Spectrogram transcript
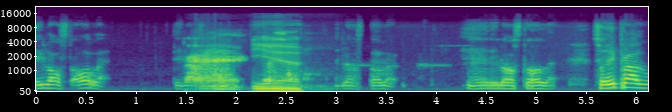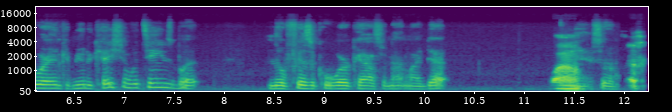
they lost all that. They lost, all that. Yeah. They lost all that. Yeah, they lost all that. So they probably were in communication with teams, but no physical workouts or nothing like that. Wow. Yeah, so, That's-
